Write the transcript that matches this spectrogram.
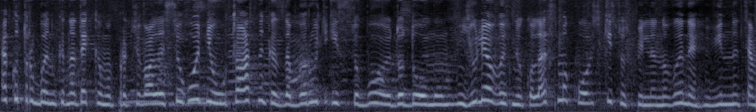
Екотрубинки, над якими працювали сьогодні, учасники заберуть із собою додому. Юлія Вознюк, Олег Смаковський, Суспільне новини, Вінниця.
